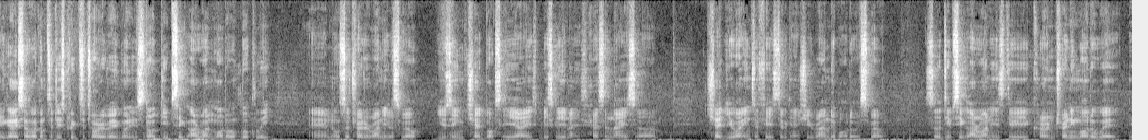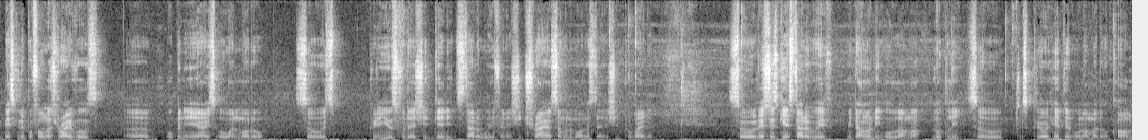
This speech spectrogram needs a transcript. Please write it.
Hey guys, so welcome to this quick tutorial where we're going to install DeepSeek R1 model locally and also try to run it as well using Chatbox AI. Basically, it has a nice uh, chat UI interface that we can actually run the model as well. So DeepSeek R1 is the current trending model where basically the performance rivals uh, OpenAI's O1 model. So it's pretty useful to actually get it started with and actually try some of the models that actually provided. So let's just get started with, we're downloading Ollama locally. So just go ahead to ollama.com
